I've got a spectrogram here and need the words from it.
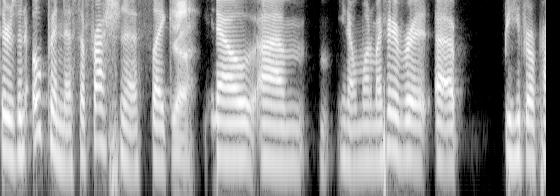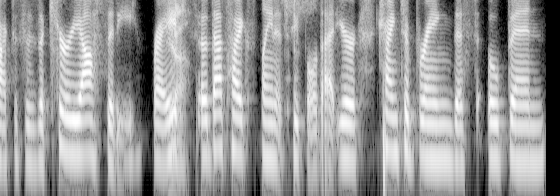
there's an openness a freshness like Yeah, you know um you know one of my favorite uh behavioral practices is a curiosity right Yeah. so that's how i explain it to people that you're trying to bring this open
